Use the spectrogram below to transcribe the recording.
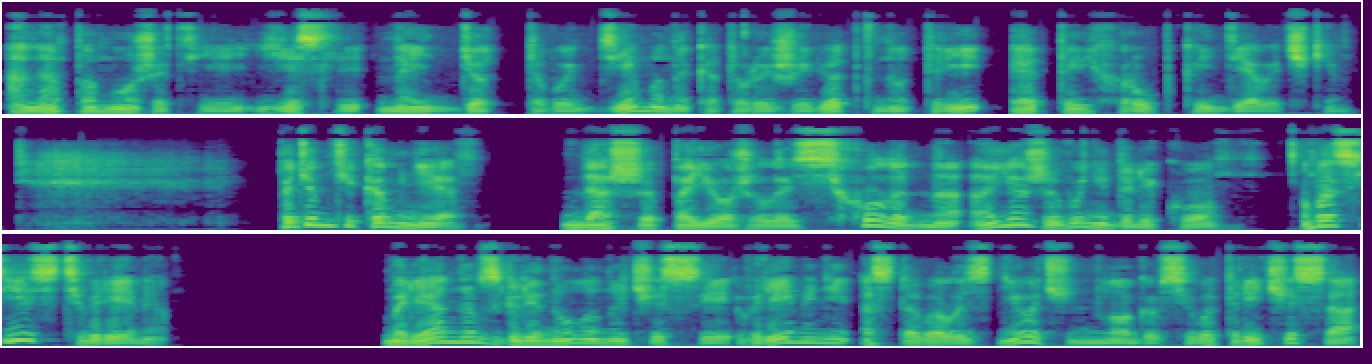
Она поможет ей, если найдет того демона, который живет внутри этой хрупкой девочки. «Пойдемте ко мне». Даша поежилась. «Холодно, а я живу недалеко. У вас есть время?» Марианна взглянула на часы. Времени оставалось не очень много, всего три часа.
